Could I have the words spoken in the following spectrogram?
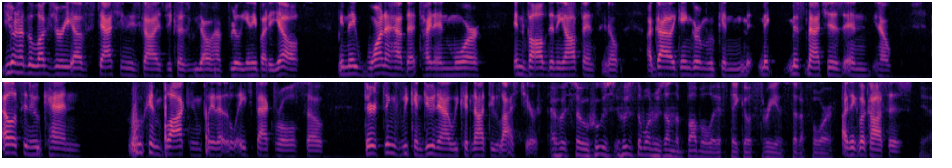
you don't have the luxury of stashing these guys because we don't have really anybody else. I mean, they want to have that tight end more involved in the offense. You know, a guy like Engram who can make mismatches, and you know, Ellison who can who can block and play that little H back role. So there's things we can do now we could not do last year. Uh, So who's who's the one who's on the bubble if they go three instead of four? I think LaCosse is. Yeah.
